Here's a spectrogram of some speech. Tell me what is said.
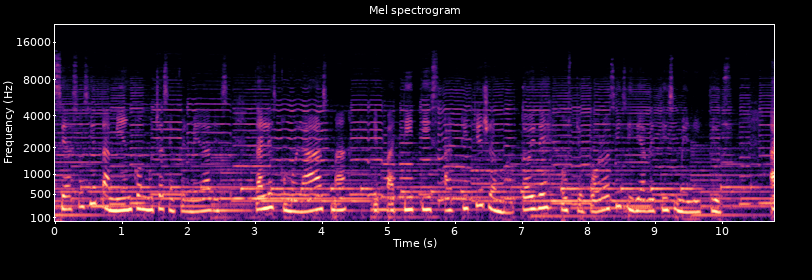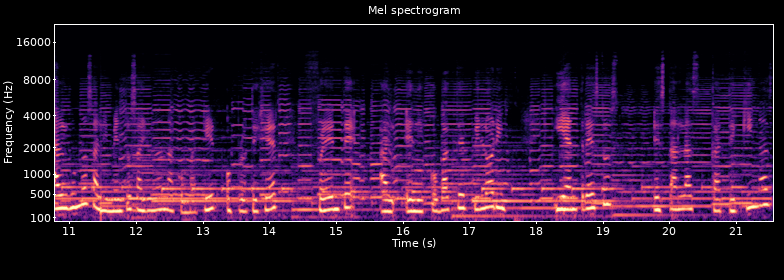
se asocia también con muchas enfermedades, tales como la asma, hepatitis, artritis reumatoide, osteoporosis y diabetes mellitus. Algunos alimentos ayudan a combatir o proteger frente al Helicobacter pylori y entre estos están las catequinas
